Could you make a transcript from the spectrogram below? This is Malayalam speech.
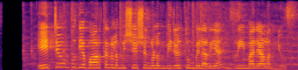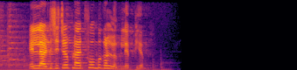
ഏറ്റവും പുതിയ വാർത്തകളും വിശേഷങ്ങളും വിരൽ തുമ്പിലറിയാൻ സി മലയാളം ന്യൂസ്. എല്ലാ ഡിജിറ്റൽ പ്ലാറ്റ്ഫോമുകളിലും ലഭ്യം.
